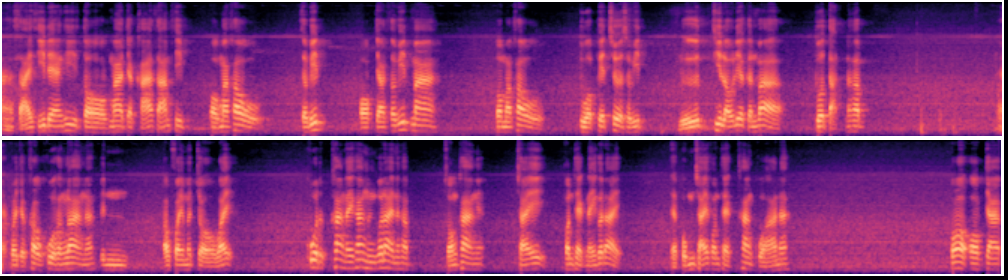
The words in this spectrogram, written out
อ่าสายสีแดงที่ต่อออกมาจากขาสามสิบ ออกมาเข้าสวิตออกจากสวิตมา ก็มาเข้าตัวเพชเชอร์สวิตหรือที่เราเรียกกันว่าตัวตัดนะครับก็จะเข้าขั้วข้างล่างนะ เป็นเอาไฟมาจ่อไว้ขั้วข้างใดข้างหนึ่งก็ได้นะครับสองข้างเนี้ยใช้คอนแทคไหนก็ได้ แต่ผมใช้คอนแทคข้างขวานะ ก็ออกจาก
